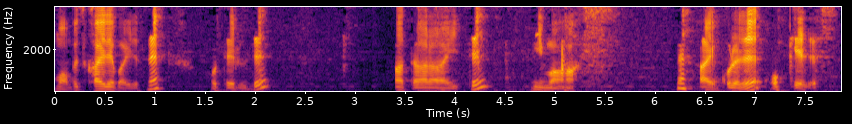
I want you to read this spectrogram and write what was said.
まあ、まあ別に変えればいいですね。ホテルで働いています。ね。はい。これで OK です。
